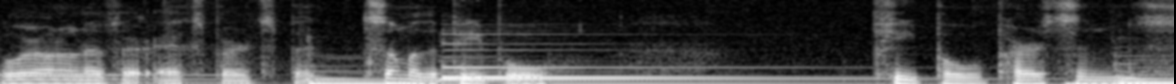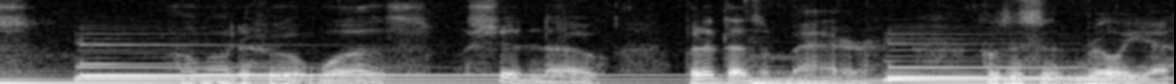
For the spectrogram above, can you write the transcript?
or I don't know if they're experts, but some of the people, people, persons, I wonder who it was. I should know, but it doesn't matter because this isn't really a.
